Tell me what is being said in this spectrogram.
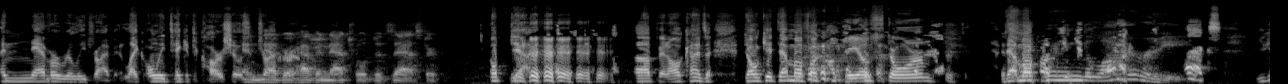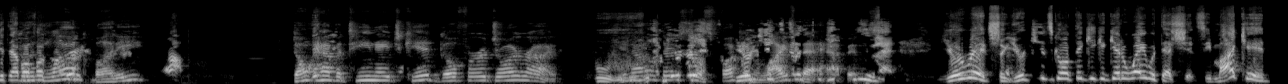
and never really drive it. Like only take it to car shows and, and drive never around. have a natural disaster. Oh yeah, up and all kinds of. Don't get that motherfucker. Hailstorm. It's That like motherfucker winning the lottery. X. You get that Good motherfucker. luck, buddy. Don't have a teenage kid go for a joyride. Ooh. You know, there's this fucking life that think he can happens. that. You're rich, so your kid's gonna think he could get away with that shit. See, my kid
